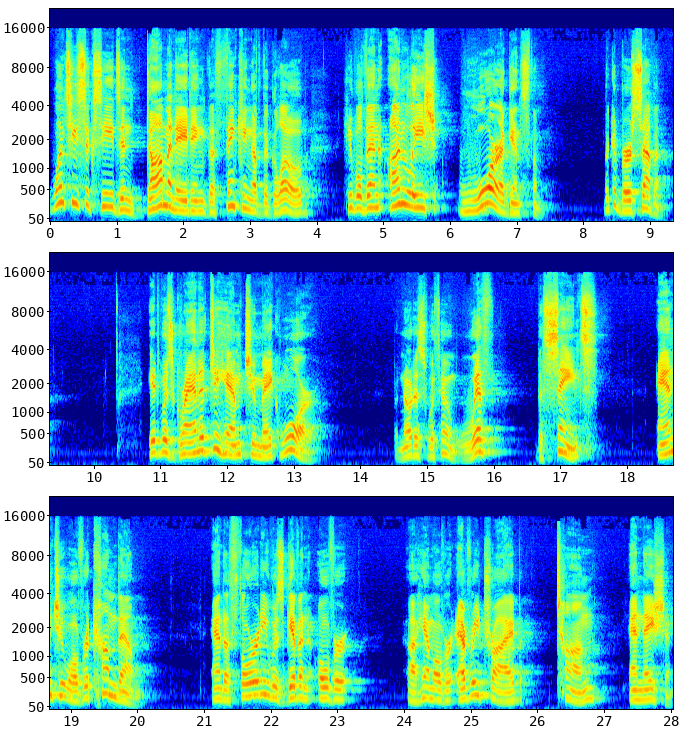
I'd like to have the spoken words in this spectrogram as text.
Once he succeeds in dominating the thinking of the globe, he will then unleash war against them. Look at verse 7. It was granted to him to make war. But notice with whom? With the saints and to overcome them. And authority was given over uh, him over every tribe, tongue, and nation.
